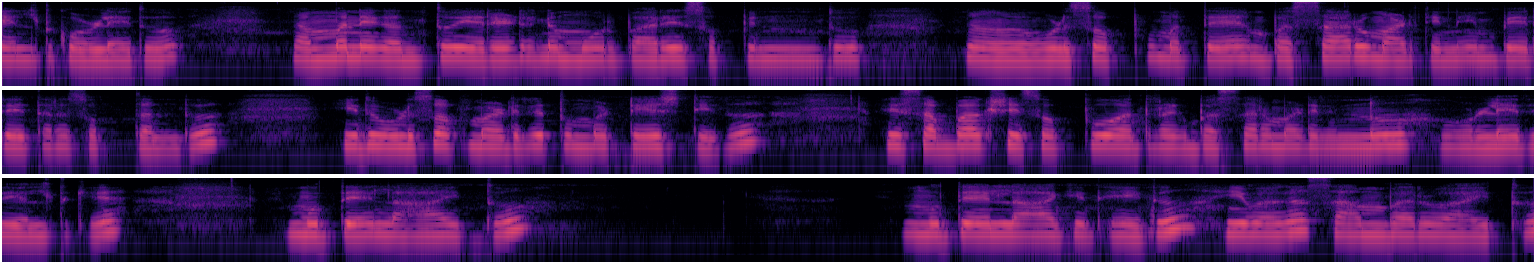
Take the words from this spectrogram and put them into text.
ಹೆಲ್ತ್ಗೆ ಒಳ್ಳೆಯದು ನಮ್ಮನೆಗಂತೂ ಎರಡರಿಂದ ಮೂರು ಬಾರಿ ಸೊಪ್ಪಿನದು ಉಳ್ಸೊಪ್ಪು ಮತ್ತು ಬಸ್ಸಾರು ಮಾಡ್ತೀನಿ. ಬೇರೆ ಥರ ಸೊಪ್ಪು ತಂದು. ಇದು ಉಳ್ಸೊಪ್ಪು ಮಾಡಿದರೆ ತುಂಬ ಟೇಸ್ಟ್ ಇದು. ಈ ಸಬ್ಬಾಕ್ಷಿ ಸೊಪ್ಪು ಅದ್ರಾಗ ಬಸ್ಸಾರು ಮಾಡಿದ್ರೆ ಇನ್ನೂ ಒಳ್ಳೆಯದು ಹೆಲ್ತ್ಗೆ ಮುದ್ದೆ ಎಲ್ಲ ಆಯಿತು. ಮುದ್ದೆ ಎಲ್ಲ ಆಗಿದೆ ಇದು. ಇವಾಗ ಸಾಂಬಾರು ಆಯಿತು.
